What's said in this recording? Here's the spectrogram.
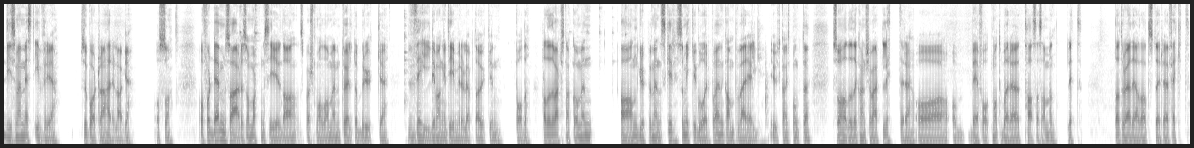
de som er mest ivrige supportere av herrelaget også. Og for dem så er det, som Morten sier, da spørsmålet om eventuelt å bruke veldig mange timer i løpet av uken på det. Hadde det vært snakk om en annen gruppe mennesker som ikke går på en kamp hver helg, i utgangspunktet, så hadde det kanskje vært lettere å, å be folk måtte bare ta seg sammen litt. Da tror jeg det hadde hatt større effekt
